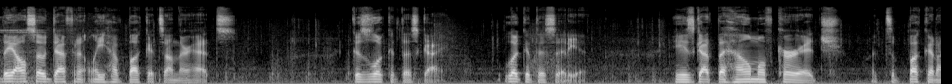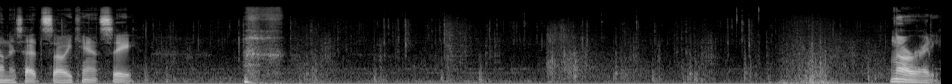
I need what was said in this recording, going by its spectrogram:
They also definitely have buckets on their heads. Because look at this guy. Look at this idiot. He's got the helm of courage. It's a bucket on his head, so he can't see. Alrighty.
